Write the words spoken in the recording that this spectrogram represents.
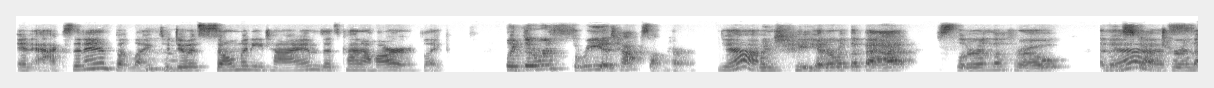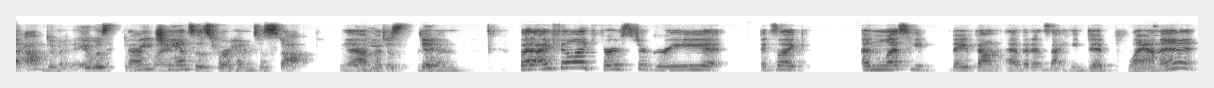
an accident, but like to Mhm. do it so many times, it's kind of hard. Like, like there were three attacks on her. yeah. when she hit her with the bat, slit her in the throat, and then stabbed her in the abdomen. It was three chances for him to stop. Yeah, and he just didn't. mm. But I feel like first degree, it's like unless he they found evidence that he did plan it,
